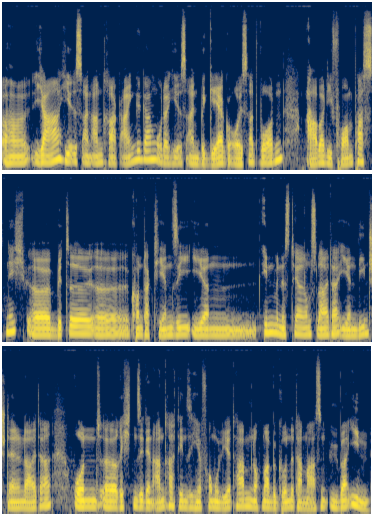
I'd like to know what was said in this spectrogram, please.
äh, ja, hier ist ein Antrag eingegangen oder hier ist ein Begehr geäußert worden, aber die Form passt nicht. Äh, bitte äh, kontaktieren Sie Ihren Innenministeriumsleiter, Ihren Dienststellenleiter und äh, richten Sie den Antrag, den Sie hier formuliert haben, nochmal begründetermaßen über ihn.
